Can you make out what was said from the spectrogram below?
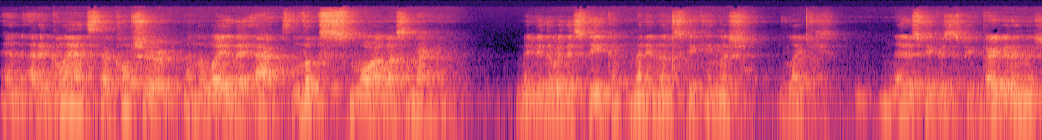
and at a glance, their culture and the way they act looks more or less American. Maybe the way they speak, many of them speak English like native speakers who speak very good English.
